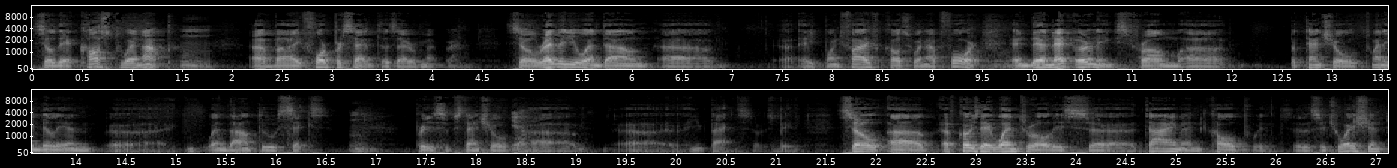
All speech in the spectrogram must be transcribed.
So their cost went up hmm. uh, by four percent, as I remember. So revenue went down uh, 8.5, costs went up 4, mm-hmm. and their net earnings from uh, potential 20 million uh, went down to 6. Mm. Pretty substantial yeah. Uh, impact, so to speak. So, of course, they went through all this time and cope with the situation,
